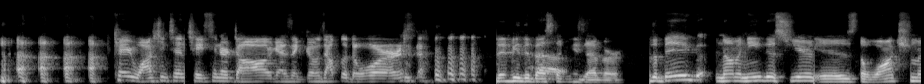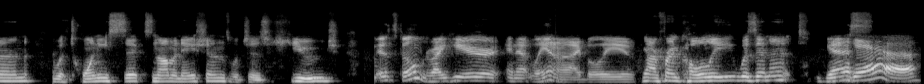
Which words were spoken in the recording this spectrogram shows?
Kerry Washington chasing her dog as it goes out the door. It'd be the best uh, Oh. Emmys ever. The big nominee this year is The Watchmen with 26 nominations, which is huge. It's filmed right here in Atlanta, I believe. Yeah, our friend Coley was in it. Yes. Yeah.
